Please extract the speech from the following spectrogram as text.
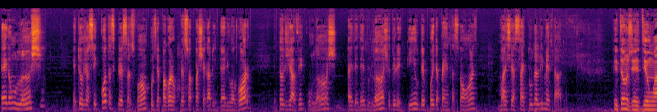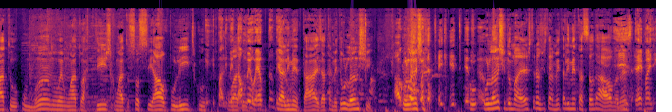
pega um lanche. Então eu já sei quantas crianças vão, por exemplo, agora o pessoal que vai chegar do interior agora, então ele já vem com lanche, tá entendendo? Lancha direitinho, depois da apresentação antes, mas já sai tudo alimentado. Então, gente, é um ato humano, é um ato artístico, um ato social, político. E para alimentar o, o, meu ego também. E alimentar, exatamente. O lanche. Alguma o lanche, tem que ter, o, o, lanche do maestro é justamente a alimentação da alma, né? isso, né? É, mas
